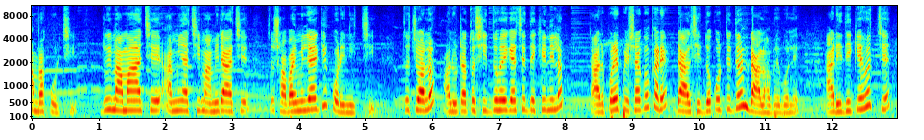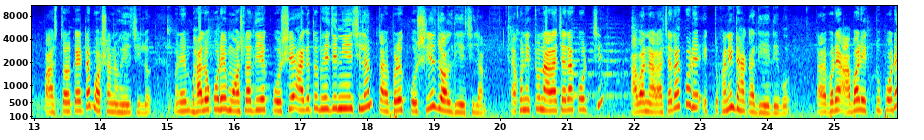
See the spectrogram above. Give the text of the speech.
আমরা করছি। দুই মামা আছে, আমি আছি, মামিরা আছে, তো সবাই মিলে আর কি করে নিচ্ছি। তো চলো, আলুটা তো সিদ্ধ হয়ে গেছে, দেখে নিলাম। তারপরে প্রেশার কুকারে ডাল সিদ্ধ করতে দিলাম, ডাল হবে বলে। আর এদিকে হচ্ছে পাঁচ তরকারিটা বসানো হয়েছিল। মানে ভালো করে মশলা দিয়ে কষে আগে তো ভেজে নিয়েছিলাম, তারপরে কষিয়ে জল দিয়েছিলাম। এখন একটু নাড়াচাড়া করছি, আবার নাড়াচাড়া করে একটুখানি ঢাকা দিয়ে দেব। তারপরে আবার একটু পরে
